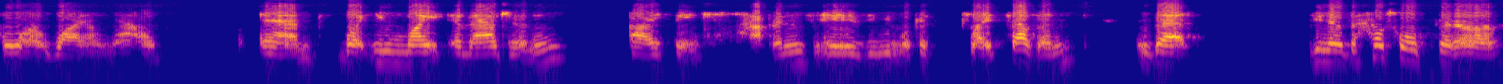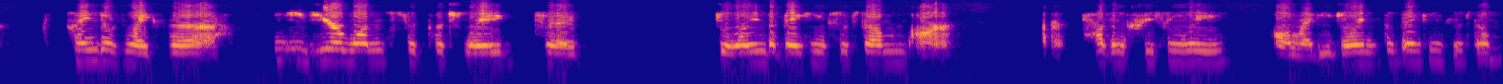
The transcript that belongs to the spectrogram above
for a while now. And what you might imagine, I think, happens is if you look at slide seven, that, you know, the households that are kind of like the easier ones to persuade to join the banking system are, are have increasingly already joined the banking system.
